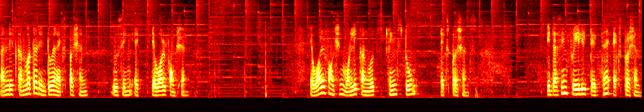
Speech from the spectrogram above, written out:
and is converted into an expression using a eval function. Eval function only converts strings to expressions. It doesn't freely take the expression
